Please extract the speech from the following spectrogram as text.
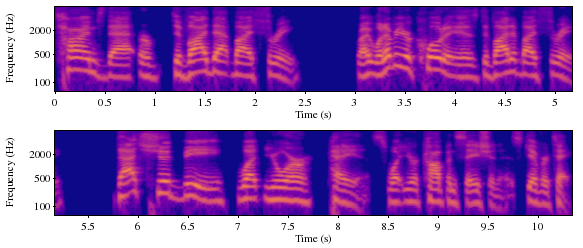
times that or divide that by three, right? Whatever your quota is, divide it by three. That should be what your pay is, what your compensation is, give or take.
